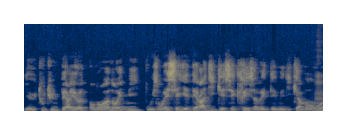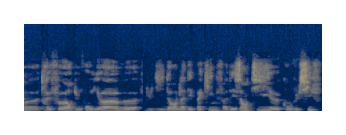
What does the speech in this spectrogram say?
Il y a eu toute une période pendant un an et demi où ils ont essayé d'éradiquer ces crises avec des médicaments mm. euh, très forts, du Valium, euh, du Didan, de la Dépakine, enfin des anticonvulsifs.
